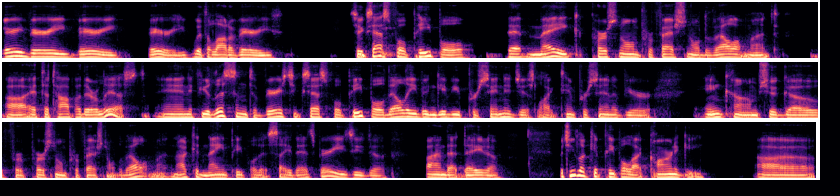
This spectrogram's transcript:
very, very, very, very, with a lot of very successful people that make personal and professional development uh, at the top of their list. And if you listen to very successful people, they'll even give you percentages like 10% of your income should go for personal and professional development. And I could name people that say that. It's very easy to find that data. But you look at people like Carnegie, uh,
